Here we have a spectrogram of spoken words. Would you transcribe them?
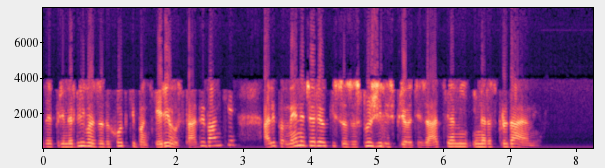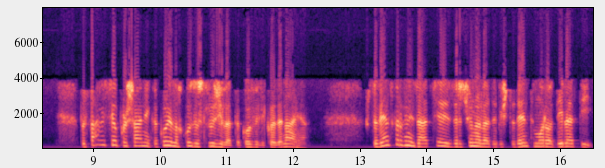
da je primerljiva z dohodki bankirjev v slabi banki ali pa menedžerjev, ki so zaslužili s privatizacijami in razprodajami. Postavi se vprašanje, kako je lahko zaslužila tako veliko denarja. Študentska organizacija je izračunala, da bi študent moral delati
